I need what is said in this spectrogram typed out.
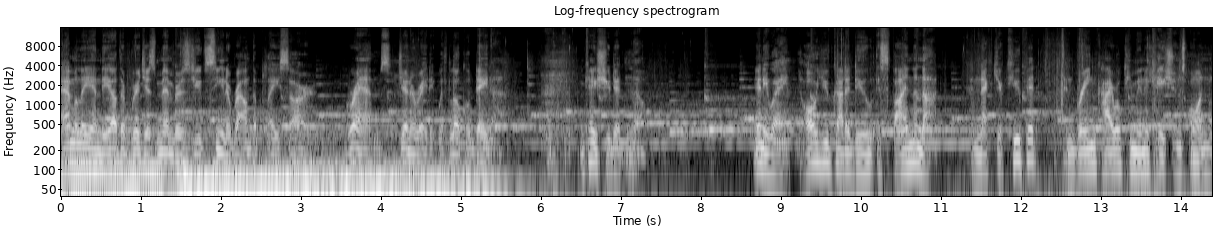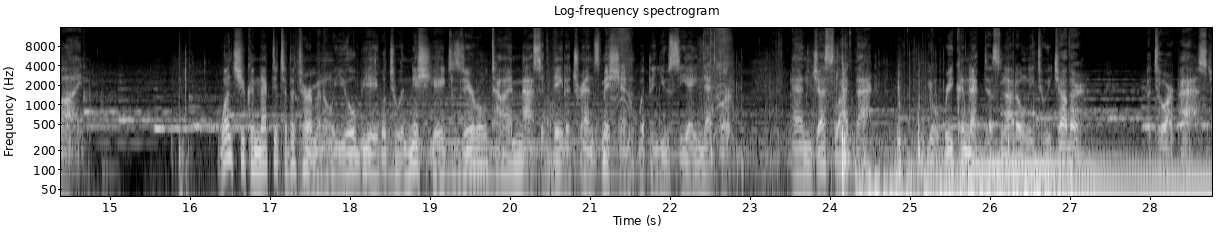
Amelie and the other Bridges members you've seen around the place are grams generated with local data. In case you didn't know. Anyway, all you've got to do is find the knot, connect your Q-pid, and bring chiral communications online. Once you connect it to the terminal, you'll be able to initiate zero-time massive data transmission with the UCA network. And just like that, you'll reconnect us not only to each other, but to our past.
